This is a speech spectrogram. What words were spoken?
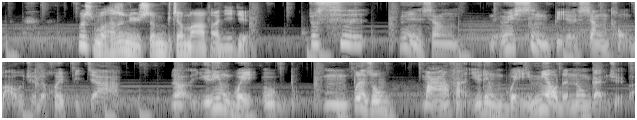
为什么她是女生比较麻烦一点？就是有点像，因为性别相同吧，我觉得会比较，让有点微，我嗯，不能说麻烦，有点微妙的那种感觉吧。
